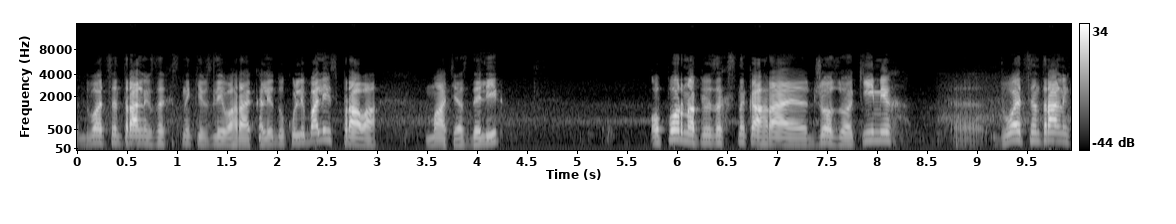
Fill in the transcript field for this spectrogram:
двоє центральних захисників зліва грає Каліду Кулібалі, справа Матіас Делікт. Опорного півзахисника грає Джозуа Кіміх. Е, Двоє центральних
